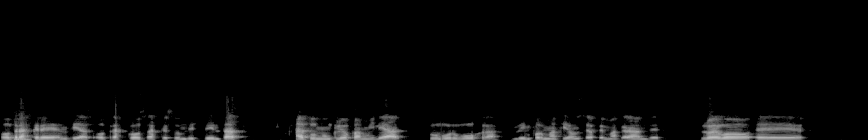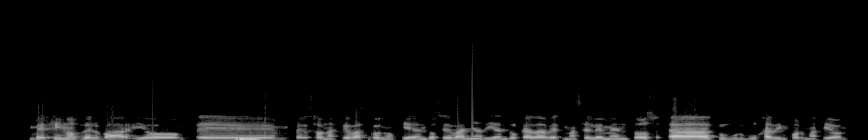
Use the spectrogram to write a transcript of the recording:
otras creencias, otras cosas que son distintas a tu núcleo familiar. Tu burbuja de información se hace más grande. Luego, eh, vecinos del barrio, eh, personas que vas conociendo, se va añadiendo cada vez más elementos a tu burbuja de información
